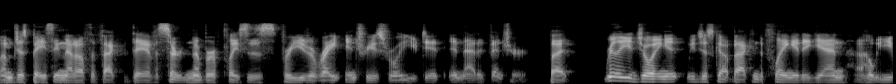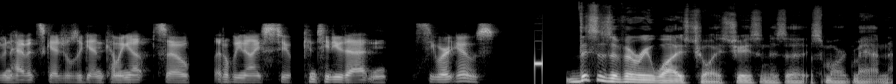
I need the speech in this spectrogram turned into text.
I'm just basing that off the fact that they have a certain number of places for you to write entries for what you did in that adventure. But really enjoying it. We just got back into playing it again. I hope we even have it scheduled again coming up. So it'll be nice to continue that and see where it goes. This is a very wise choice. Jason is a smart man.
